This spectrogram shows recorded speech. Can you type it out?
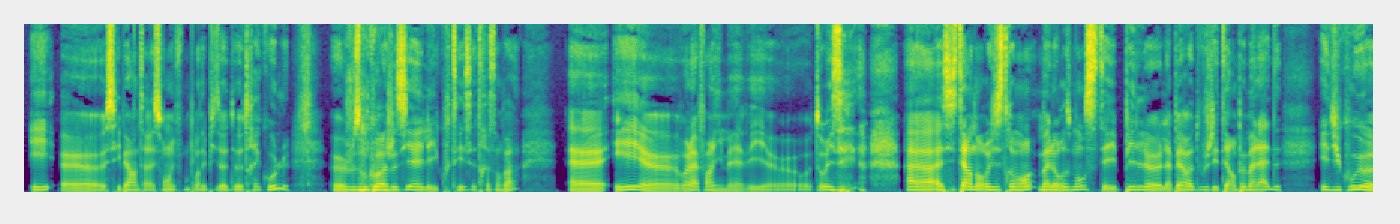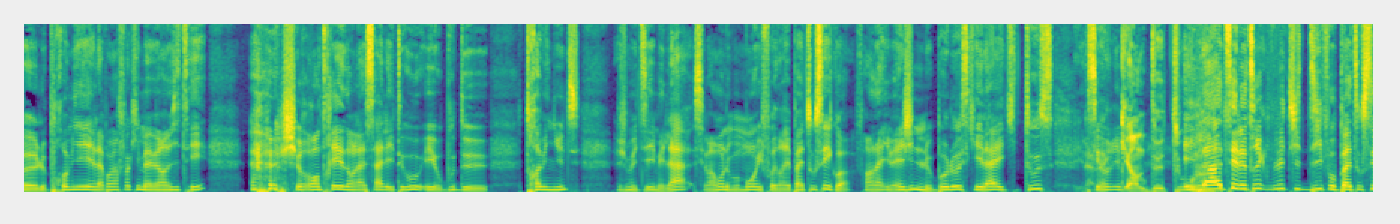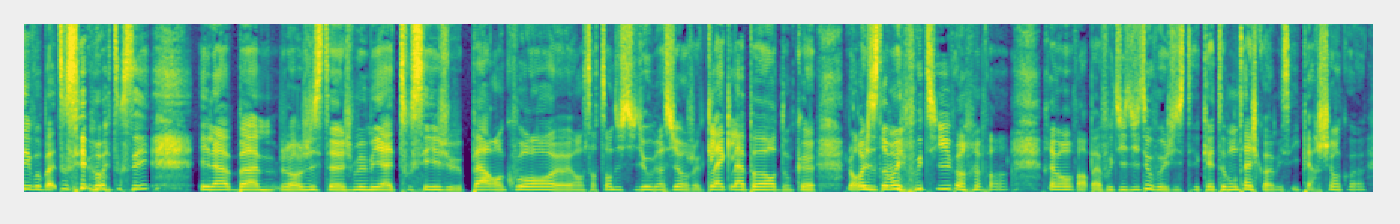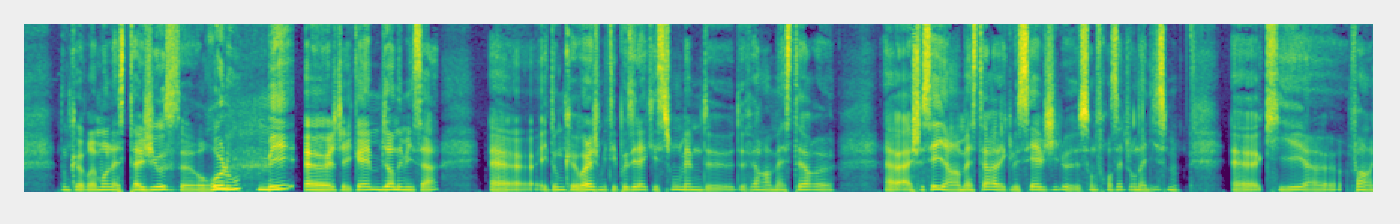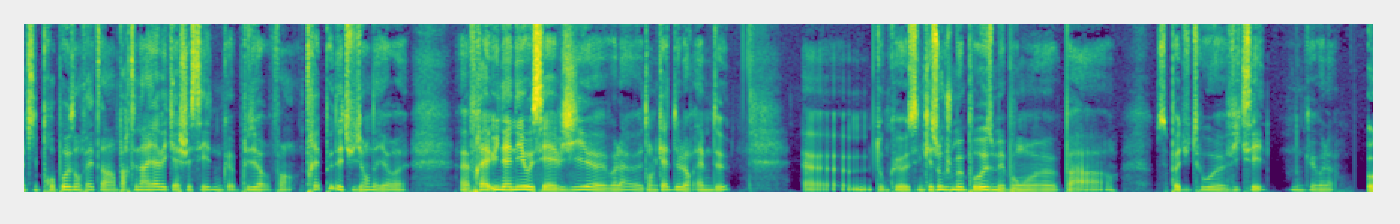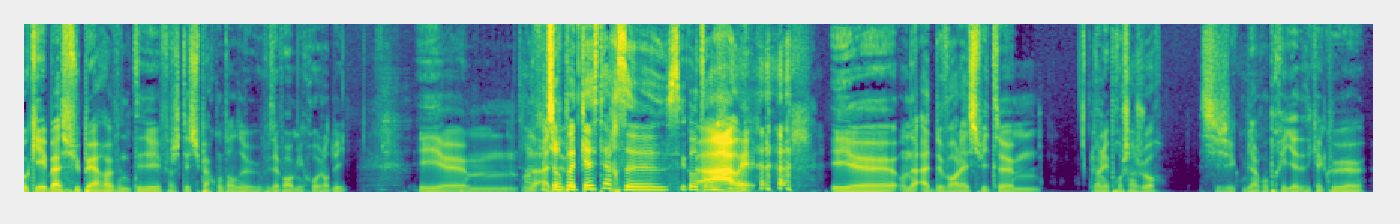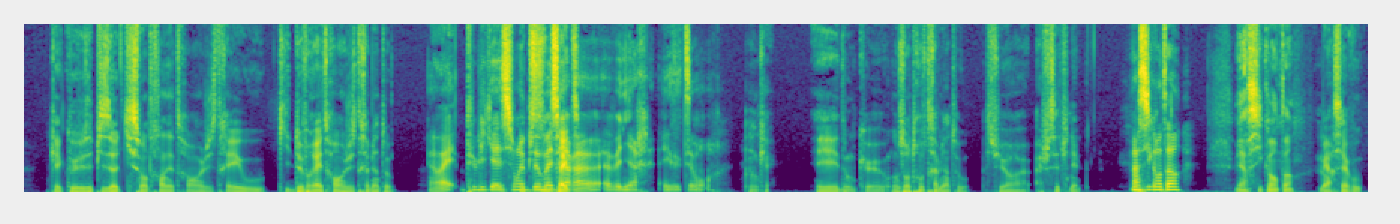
Et c'est hyper intéressant, ils font plein d'épisodes très cool. je vous encourage aussi à aller écouter, c'est très sympa. Euh, et euh, voilà, enfin, il m'avait euh, autorisé à assister à un enregistrement. Malheureusement, c'était pile la période où j'étais un peu malade. Et du coup, le premier, la première fois qu'il m'avait invité, je suis rentrée dans la salle et tout. Et au bout de trois minutes, je me disais, mais là, c'est vraiment le moment où il faudrait pas tousser, quoi. Enfin, là, imagine le bolos qui est là et qui tousse. C'est horrible. de tout. Et là, tu sais, le truc, plus tu te dis, faut pas tousser, faut pas tousser, faut pas tousser. Et là, bam, genre, juste, euh, je me mets à tousser, je pars en courant, euh, en sortant du studio, bien sûr, je claque la porte. Donc, euh, l'enregistrement est foutu. Enfin, vraiment, enfin, pas foutu du tout, faut juste cut au montage, quoi. Mais c'est hyper chiant, quoi. Donc, vraiment, la stagios relou. Mais j'avais quand même bien aimé ça. et donc, voilà, je m'étais posé la question même de, de faire un master à HEC, il y a un master avec le CFJ, le Centre français de journalisme, euh, qui, est, euh, enfin, qui propose en fait un partenariat avec HEC. Donc euh, plusieurs, enfin très peu d'étudiants d'ailleurs feraient une année au CFJ, voilà, dans le cadre de leur M2. donc c'est une question que je me pose, mais bon, pas, c'est pas du tout fixé. Donc voilà. Ok, bah super. J'étais super content de vous avoir au micro aujourd'hui. Et on a futur de... podcaster, c'est content. Ah ouais. Et on a hâte de voir la suite dans les prochains jours si j'ai bien compris, il y a quelques, euh, quelques épisodes qui sont en train d'être enregistrés ou qui devraient être enregistrés bientôt. Ouais, publication hebdomadaire euh, à venir, exactement. Ok. Et donc, euh, on se retrouve très bientôt sur HC Tunnel. Merci Quentin. Merci Quentin. Merci à vous.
